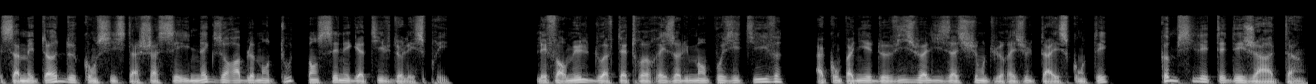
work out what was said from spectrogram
Sa méthode consiste à chasser inexorablement toute pensée négative de l'esprit. Les formules doivent être résolument positives, accompagnées de visualisation du résultat escompté comme s'il était déjà atteint.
